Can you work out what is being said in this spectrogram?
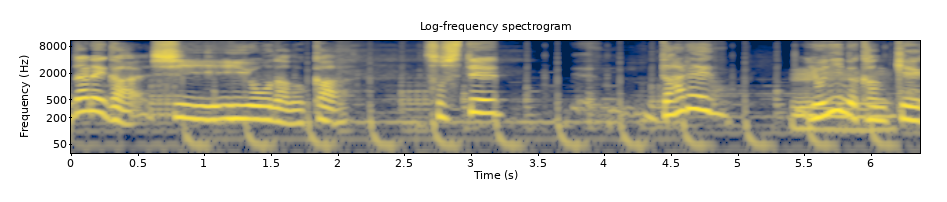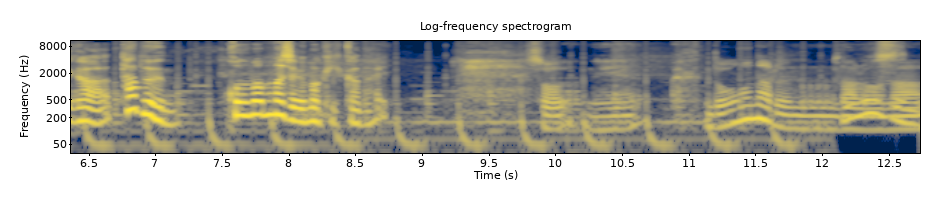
誰が CEO なのかそして誰4人の関係が多分このまんまじゃうまくいかない。そうだね。どうなるんだどろうな。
